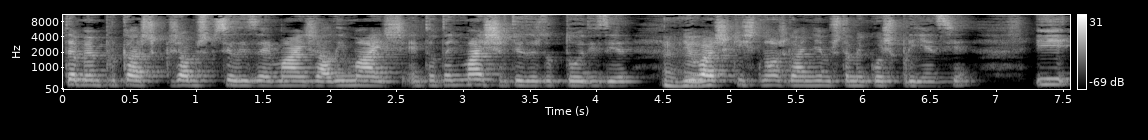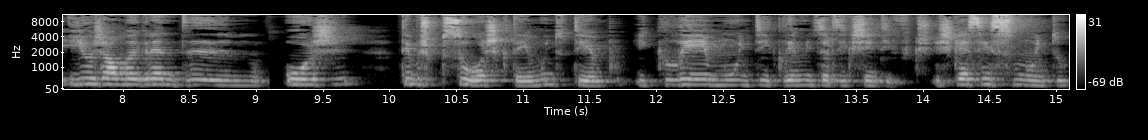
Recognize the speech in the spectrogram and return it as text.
Também porque acho que já me especializei mais, já li mais, então tenho mais certezas do que estou a dizer. Uhum. Eu acho que isto nós ganhamos também com a experiência. E, e hoje há uma grande. Hoje temos pessoas que têm muito tempo e que leem muito e que leem muitos artigos científicos e esquecem-se muito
